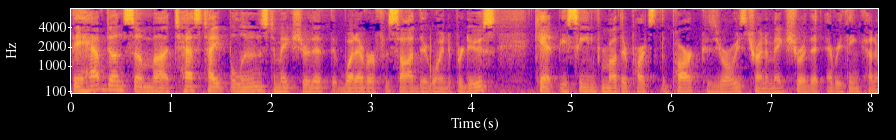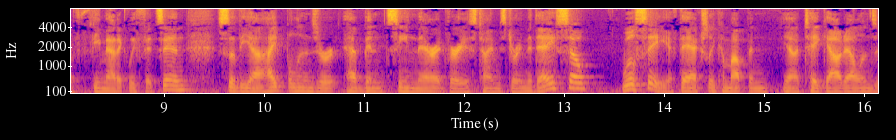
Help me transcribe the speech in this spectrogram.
They have done some uh, test type balloons to make sure that, whatever facade they're going to produce can't be seen from other parts of the park because you're always trying to make sure that everything kind of thematically fits in. So the uh, height balloons are, have been seen there at various times during the day. So we'll see if they actually come up and you know, take out Ellen's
